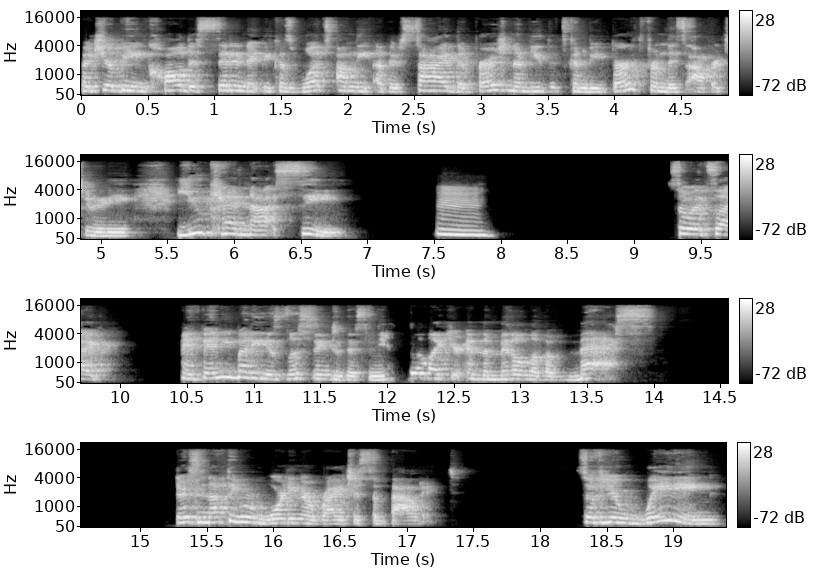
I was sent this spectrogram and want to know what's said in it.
but you're being called to sit in it because what's on the other side, the version of you that's going to be birthed from this opportunity, you cannot see. Mm. So it's like, if anybody is listening to this and you feel like you're in the middle of a mess, there's nothing rewarding or righteous about it. So if you're waiting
